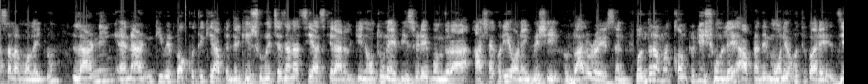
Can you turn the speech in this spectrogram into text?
আসসালামু আলাইকুম। লার্নিং অ্যান্ড আর্নিং টিভির পক্ষ থেকে আপনাদেরকে শুভেচ্ছা জানাচ্ছি। আজকের আরও একটি নতুন এপিসোডে বন্ধুরা, আশা করি অনেক বেশি ভালো রয়েছেন। বন্ধুরা, আমার কণ্ঠটি শুনলে আপনাদের মনে হতে পারে যে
